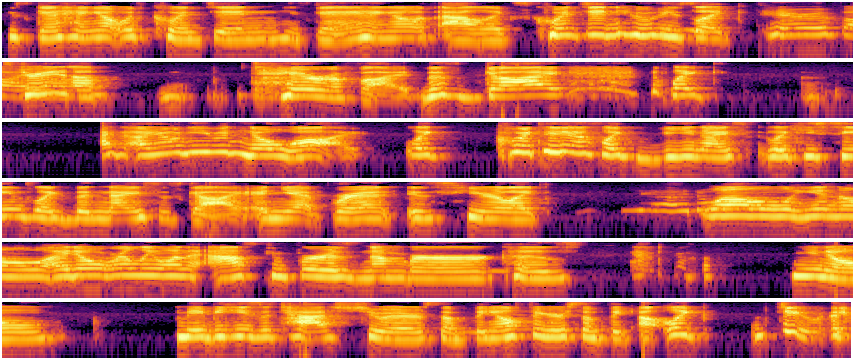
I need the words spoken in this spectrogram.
He's gonna hang out with Quentin. He's gonna hang out with Alex. Quentin, who he's like terrified. straight up terrified. This guy, like, I don't even know why. Like, Quentin is like the nice, like he seems like the nicest guy, and yet Brandt is here like, Yeah, well, you know, I don't really want to ask him for his number because, you know, maybe he's attached to it or something. I'll figure something out. Like, dude,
